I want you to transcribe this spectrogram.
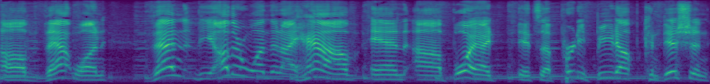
of that one. Then the other one that I have, and uh, boy, I, it's a pretty beat up condition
